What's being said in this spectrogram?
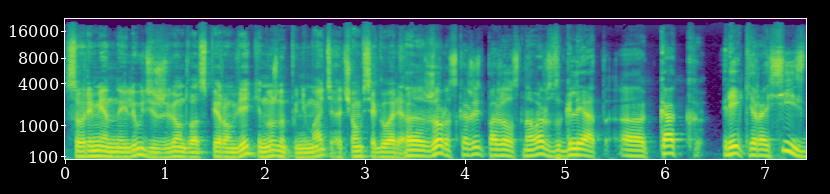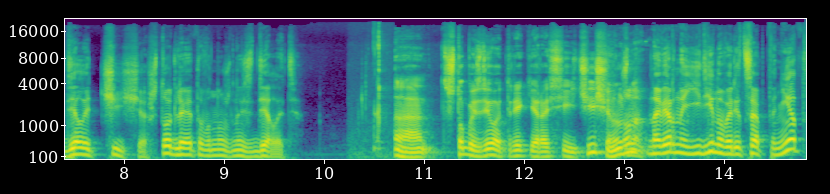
современные люди, живем в 21 веке, нужно понимать, о чем все говорят. Э, Жора, скажите, пожалуйста, на ваш взгляд, э, как реки России сделать чище? Что для этого нужно сделать? А, чтобы сделать реки России чище, нужно... Ну, наверное, единого рецепта нет,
